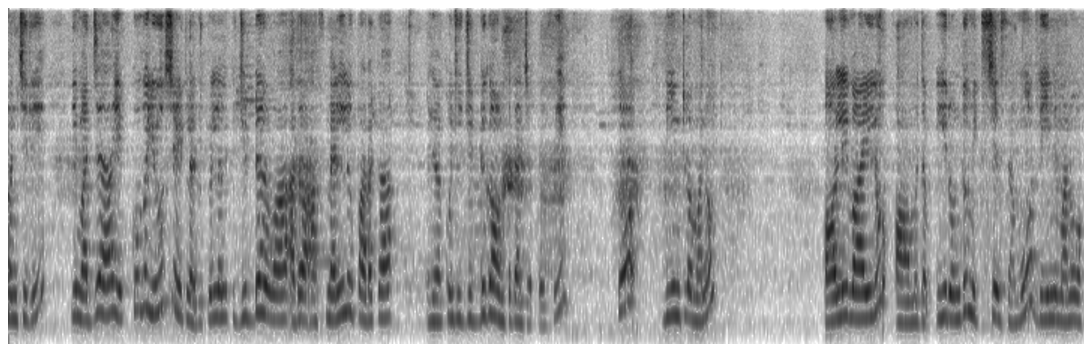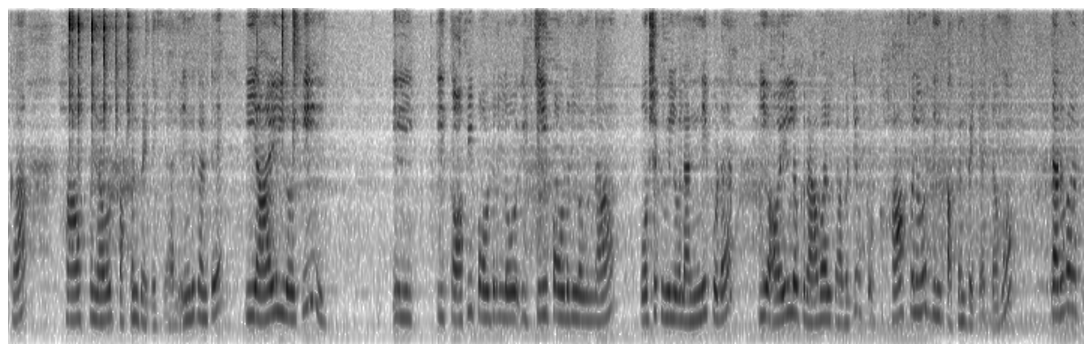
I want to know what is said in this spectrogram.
మంచిది. ఈ మధ్య ఎక్కువగా యూజ్ చేయట్లేదు. పిల్లలకి జిడ్డు అదో ఆ స్మెల్ పడక కొంచెం జిడ్డుగా ఉంటుంది అని చెప్పేసి. సో దీంట్లో మనం ఆలివ్ ఆయిల్ ఆముదం ఈ రెండు మిక్స్ చేసాము. దీన్ని మనం ఒక హాఫ్ అన్ అవర్ పక్కన పెట్టేసేయాలి. ఎందుకంటే ఈ ఆయిల్లోకి ఈ ఈ కాఫీ పౌడర్లో ఈ టీ పౌడర్లో ఉన్న పోషక విలువలన్నీ కూడా ఈ ఆయిల్లోకి రావాలి కాబట్టి ఒక హాఫ్ అన్ అవర్ దీన్ని పక్కన పెట్టేద్దాము. తర్వాత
